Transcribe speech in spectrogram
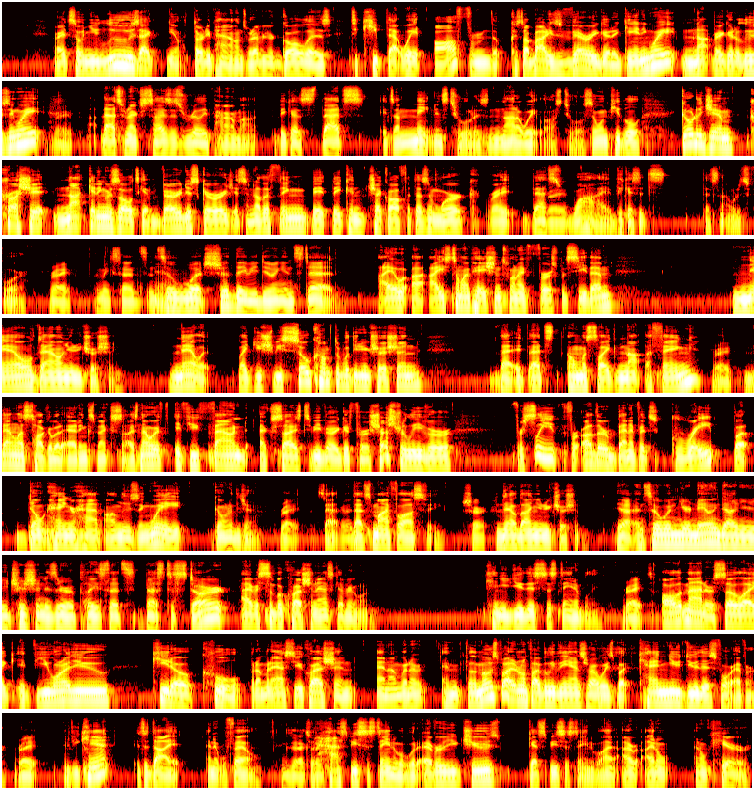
right? So when you lose like you know 30 pounds, whatever your goal is, to keep that weight off from the because our body's very good at gaining weight, not very good at losing weight. Right. That's when exercise is really paramount because that's it's a maintenance tool. It is not a weight loss tool. So when people go to the gym, crush it, not getting results, get very discouraged. It's another thing that they can check off. It doesn't work, right? That's Right. why because it's that's not what it's for. Right. That makes sense. And Yeah. so, what should they be doing instead? I, I used to tell my patients when I first would see them, nail down your nutrition, nail it. Like you should be so comfortable with your nutrition that it, that's almost like not a thing. Right. Then let's talk about adding some exercise. Now, if if you found exercise to be very good for a stress reliever, for sleep, for other benefits, great. But don't hang your hat on losing weight. Going to the gym. Right. That, that's do- my philosophy. sure. Nail down your nutrition. Yeah. And so, when you're nailing down your nutrition, is there a place that's best to start? I have a simple question to ask everyone. Can you do this sustainably? Right. It's all that matters. So like if you want to do keto, cool. But I'm going to ask you a question, and I'm going to, and for the most part, I don't know if I believe the answer always, but can you do this forever? Right. If you can't, it's a diet, and it will fail. Exactly. So it has to be sustainable. Whatever you choose gets to be sustainable. I, I, I don't, I don't care.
